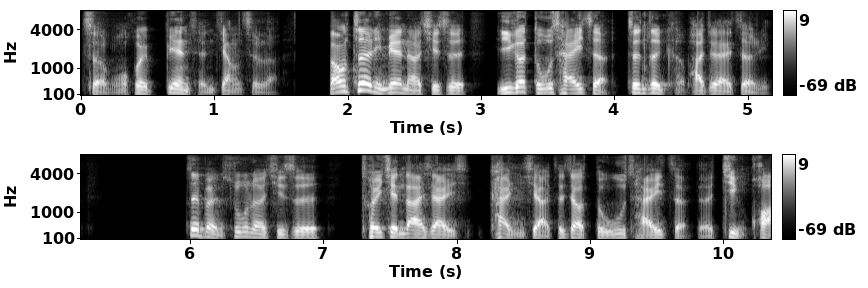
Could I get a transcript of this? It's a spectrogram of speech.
怎么会变成这样子了？然后这里面呢，其实一个独裁者真正可怕就在这里。这本书呢，其实推荐大家看一下，这叫《独裁者的进化》。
